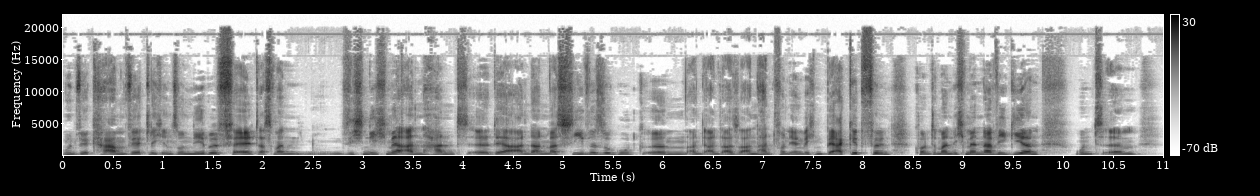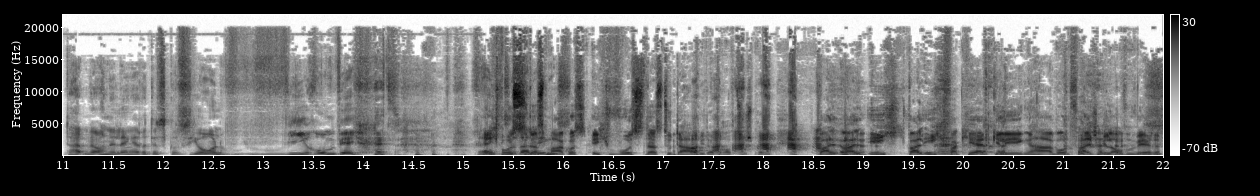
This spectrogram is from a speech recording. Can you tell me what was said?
Und wir kamen wirklich in so ein Nebelfeld, dass man sich nicht mehr anhand äh, der anderen Massive so gut, ähm, an, an, also anhand von irgendwelchen Berggipfeln, konnte man nicht mehr navigieren. Und ähm, da hatten wir auch eine längere Diskussion, wie rum wir jetzt rechts Ich wusste das, Markus, ich wusste, dass du da wieder drauf zu sprechen. weil, weil ich, weil ich verkehrt gelegen habe und falsch gelaufen wäre,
